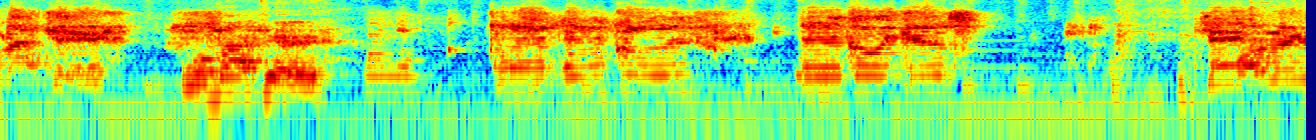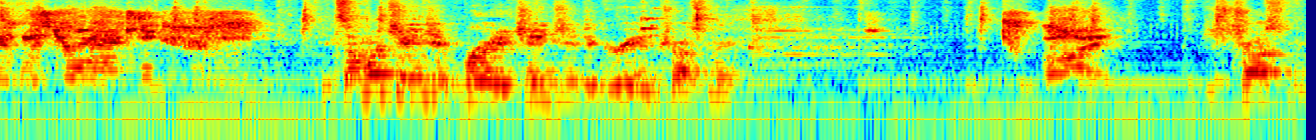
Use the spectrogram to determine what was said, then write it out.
Mackey. Lamake. Okay, okay, kids. My name is Mr. Mackey. Can someone change it? Brady, change it to green. Trust me. Why? Just trust me.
